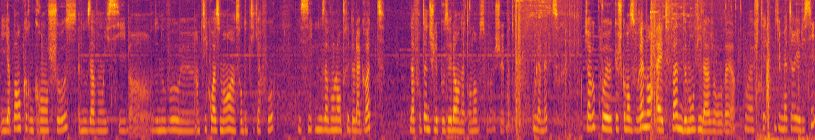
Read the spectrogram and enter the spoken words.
Il n'y a pas encore grand chose. Nous avons ici ben, de nouveau euh, un petit croisement, un sort de petit carrefour. Ici, nous avons l'entrée de la grotte. La fontaine, je l'ai posée là en attendant parce que je savais pas trop où la mettre. J'avoue que, je commence vraiment à être fan de mon village en vrai. On va acheter du matériel ici.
